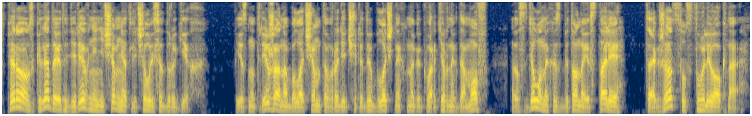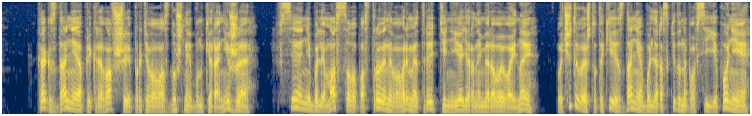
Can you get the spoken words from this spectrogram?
С первого взгляда эта деревня ничем не отличалась от других. Изнутри же она была чем-то вроде череды блочных многоквартирных домов, сделанных из бетона и стали, также отсутствовали окна. Как здания, прикрывавшие противовоздушные бункера ниже, все они были массово построены во время Третьей неядерной мировой войны. Учитывая, что такие здания были раскиданы по всей Японии,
